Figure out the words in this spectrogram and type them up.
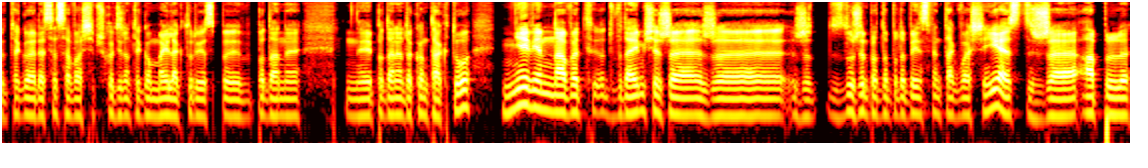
y, tego RSS-a właśnie przychodzi na tego maila, który jest y, podany, y, podany do kontaktu. Nie wiem nawet, wydaje mi się, że, że, że z dużym prawdopodobieństwem tak właśnie jest, że Apple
